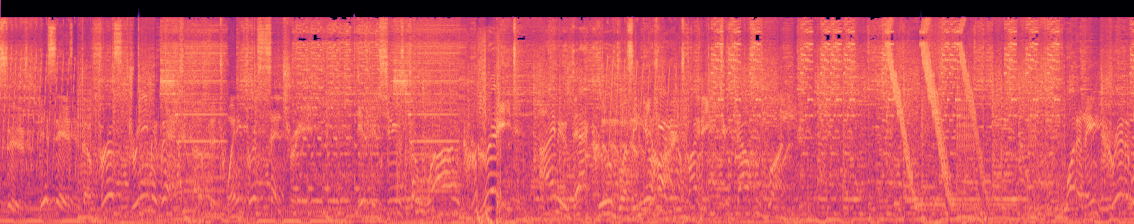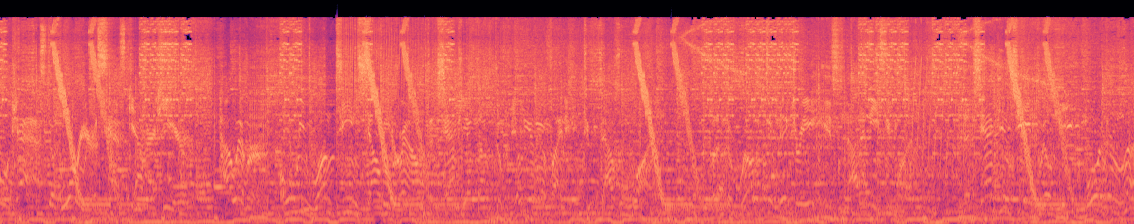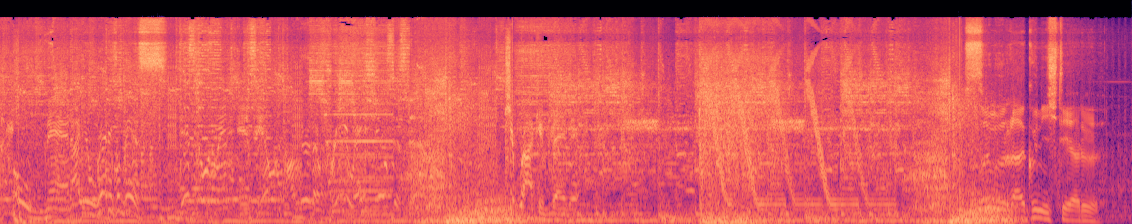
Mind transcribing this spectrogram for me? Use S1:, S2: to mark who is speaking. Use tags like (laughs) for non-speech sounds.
S1: This is this is the first dream event of the 21st century. If you choose the wrong group, great. I knew that groove was in your heart. Fighting 2001. What an incredible cast of warriors has gathered here. However, only one team shall be crowned the champion of the Millionaire Fighting 2001. But the road to victory is not an easy one. The championship will need more than.
S2: Oh man, are you ready for this?
S1: This tournament is held under the free rain shield system.
S2: Keep rocking, baby.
